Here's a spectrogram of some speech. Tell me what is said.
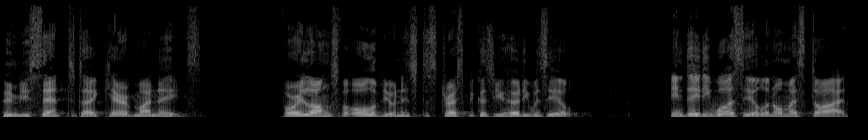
whom you sent to take care of my needs. For he longs for all of you and is distressed because you heard he was ill. Indeed, he was ill and almost died,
